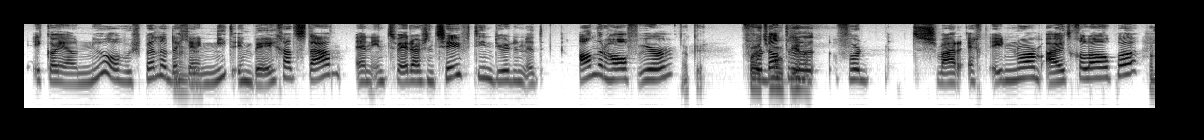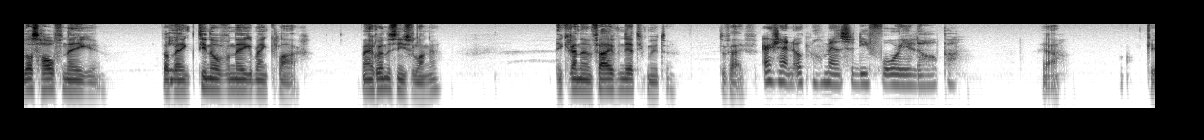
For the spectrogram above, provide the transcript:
Ik kan jou nu al voorspellen dat Oké. jij niet in B gaat staan. En in 2017 duurde het anderhalf uur je voordat we... Voor, ze waren echt enorm uitgelopen. Maar dat is half negen. Dan ben ik tien over negen ben ik klaar. Mijn run is niet zo lang, hè. Ik ren in 35 minuten. De vijf. Er zijn ook nog mensen die voor je lopen. Ja. Oké,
